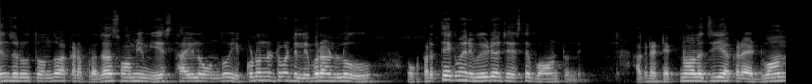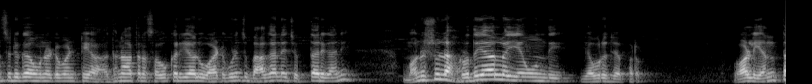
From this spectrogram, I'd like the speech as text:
ఏం జరుగుతుందో అక్కడ ప్రజాస్వామ్యం ఏ స్థాయిలో ఉందో ఇక్కడున్నటువంటి లిబరాన్లు ఒక ప్రత్యేకమైన వీడియో చేస్తే బాగుంటుంది. అక్కడ టెక్నాలజీ అక్కడ అడ్వాన్స్డ్గా ఉన్నటువంటి అధునాతన సౌకర్యాలు వాటి గురించి బాగానే చెప్తారు కానీ మనుషుల హృదయాల్లో ఏముంది? ఎవరు చెప్పరు. వాళ్ళు ఎంత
